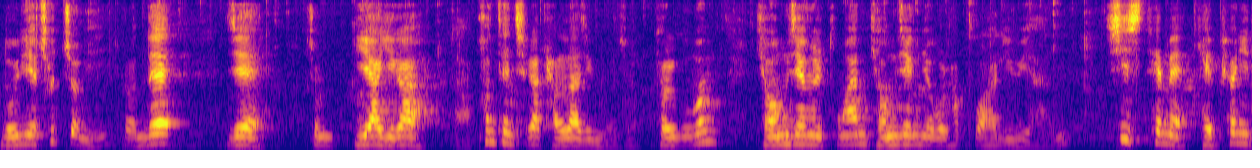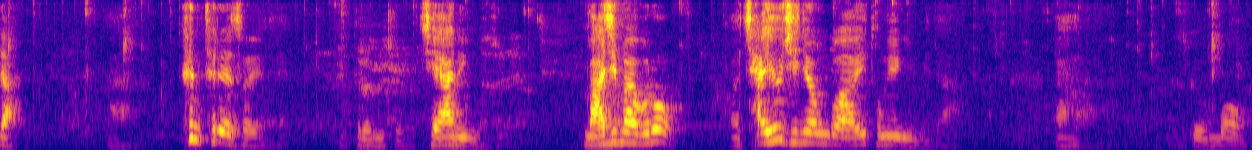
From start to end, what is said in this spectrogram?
논의의 초점이 그런데 이제 좀 이야기가 아, 컨텐츠가 달라진 거죠. 결국은 경쟁을 통한 경쟁력을 확보하기 위한 시스템의 개편이다. 아, 큰 틀에서의 그런 그 제안인 거죠. 마지막으로 어, 자유진영과의 동행입니다. 아, 그뭐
